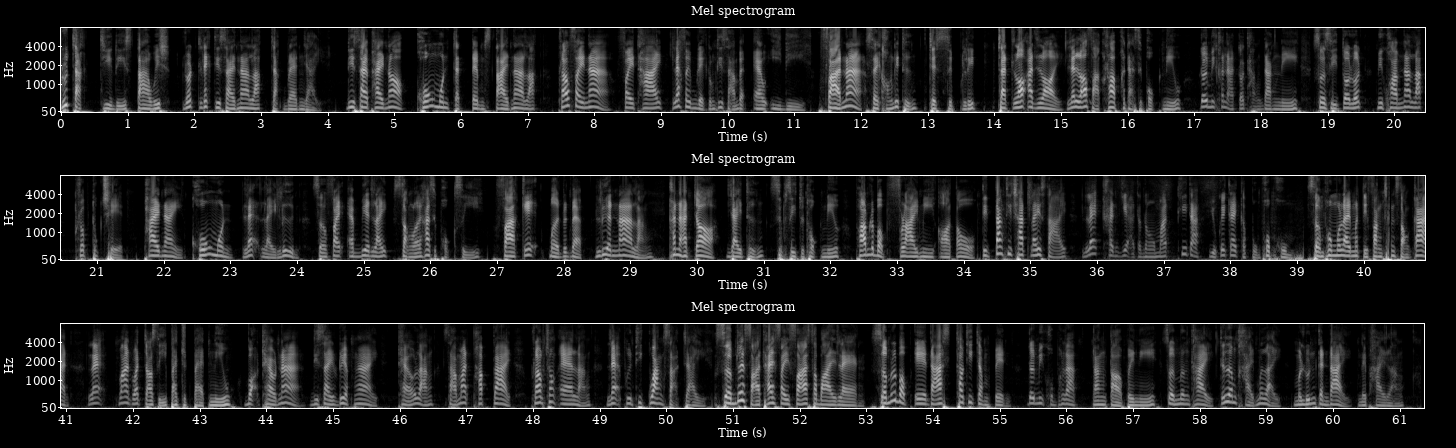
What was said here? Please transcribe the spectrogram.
รู้จัก g ีรี Starwish รถเล็กดีไซน์น่ารักจากแบรนด์ใหญ่ ดีไซน์ภายนอกโค้งมนจัดเต็มสไตล์น่ารักพร้อมไฟหน้า ไฟท้าย และไฟเบรกตรงที่ 3 แบบ LED ฝาหน้าใส่ของได้ถึง 70 ลิตร จัดล้ออัลลอย และล้อฝาครอบขนาด 16 นิ้ว โดยมีขนาดตัวถังดังนี้ ส่วนสีตัวรถมีความน่ารักครบทุกเฉด ภายในโค้งมนและไหลลื่น เสริมไฟแอมเบียนไลท์ 256 สี ฝาเกะเปิดเป็นแบบเลื่อนหน้าหลัง ขนาดจอใหญ่ถึง 14.6 นิ้ว พร้อมระบบ Fly Me Auto ติดตั้งที่ชาร์จไร้สาย และคันเกียร์อัตโนมัติที่จะอยู่ใกล้ๆกับปุ่มควบคุม เสริมพวงมาลัยมัลติฟังก์ชัน 2 ก้าน และมาตรวัดจอสี 8.8 นิ้ว เบาะแถวหน้า ดีไซน์เรียบง่าย แถวหลังสามารถพับได้ พร้อมช่องแอร์หลัง และพื้นที่กว้างสะใจ เสริมด้วยฝาท้ายไฟฟ้าสบายแรง เสริมระบบ ADAS เท่าที่จำเป็น โดยมีขุมพลังดังต่อไปนี้ ส่วนเมืองไทยจะเริ่มขายเมื่อไหร่ มาลุ้นกันได้ในภายหลัง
